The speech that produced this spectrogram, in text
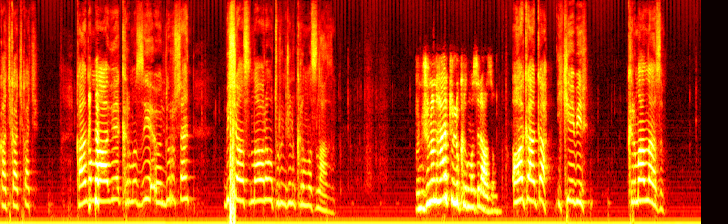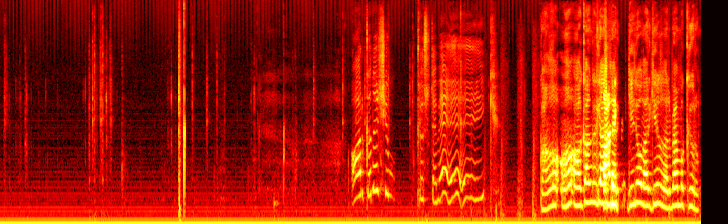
Kaç kaç kaç. Kanka mavi ve kırmızıyı öldürürsen bir şansın daha var ama turuncunun kırılması lazım. Turuncunun her türlü kırılması lazım. Aha kanka 2'ye 1. Kırman lazım. Arkadaşım köstebek. Kanka, aha, aha, kanka geldiler. Ben Geliyorlar geliyorlar ben bakıyorum.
